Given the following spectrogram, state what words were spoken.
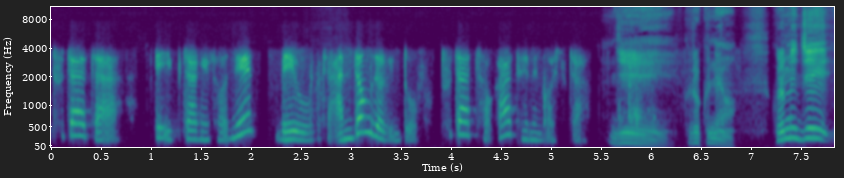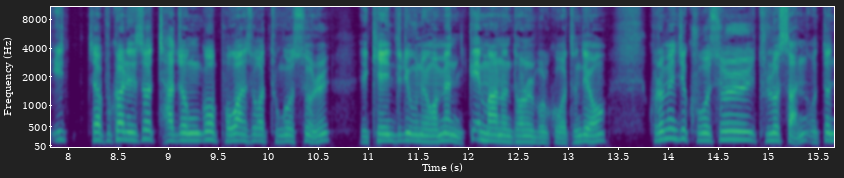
투자자의 입장에서는 매우 안정적인 또 투자처가 되는 것이죠. 예, 그렇군요. 그러면 이제 이, 자 북한에서 자전거 보관소 같은 곳을 개인들이 운영하면 꽤 많은 돈을 벌 것 같은데요. 그러면 이제 그것을 둘러싼 어떤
